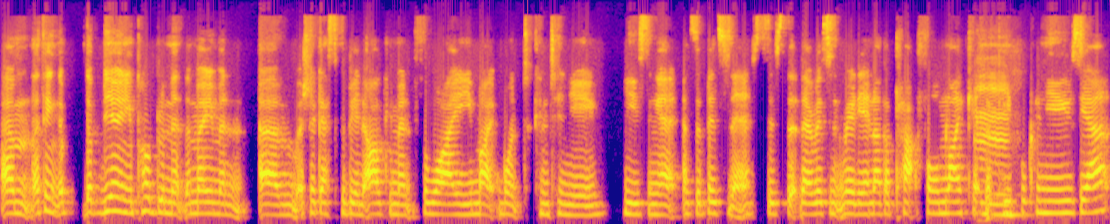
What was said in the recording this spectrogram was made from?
um, I think the, the, the only problem at the moment, um, which I guess could be an argument for why you might want to continue using it as a business, is that there isn't really another platform like it mm. that people can use yet.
